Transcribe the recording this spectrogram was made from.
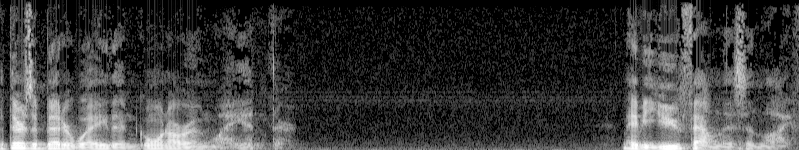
But there's a better way than going our own way, isn't there? Maybe you found this in life.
